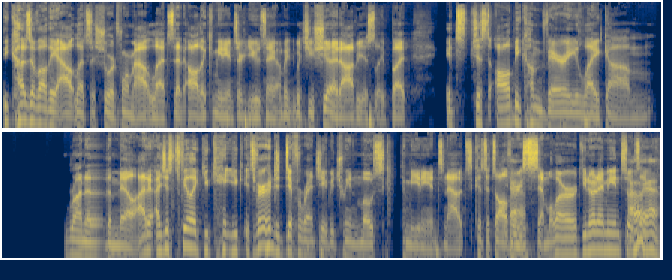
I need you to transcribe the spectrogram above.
because of all the outlets, the short form outlets that all the comedians are using. I mean, which you should obviously, but it's just all become very like um run of the mill. I, I just feel like you can't. You, it's very hard to differentiate between most comedians now. It's because it's all Yeah. very similar. Do you know what I mean? So it's oh like yeah,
